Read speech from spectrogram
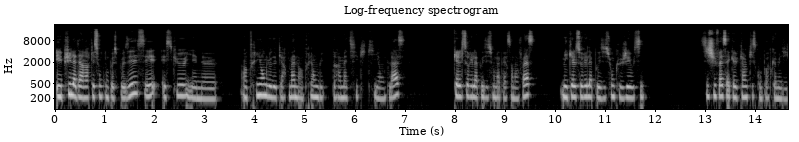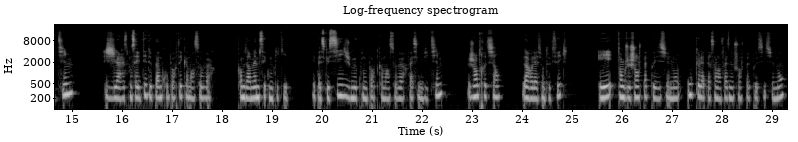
Et puis la dernière question qu'on peut se poser, c'est est-ce qu'il y a un triangle de Cartman, un triangle dramatique qui est en place? Quelle serait la position de la personne en face? Mais quelle serait la position que j'ai aussi? Si je suis face à quelqu'un qui se comporte comme une victime, j'ai la responsabilité de ne pas me comporter comme un sauveur, quand bien même c'est compliqué. Et parce que si je me comporte comme un sauveur face à une victime, j'entretiens la relation toxique. Et tant que je change pas de positionnement ou que la personne en face ne change pas de positionnement,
